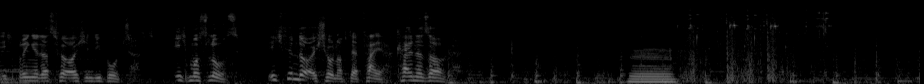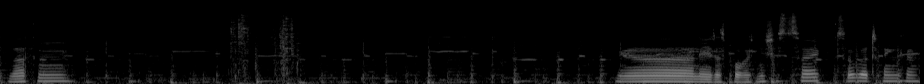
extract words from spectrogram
ich bringe das für euch in die Botschaft. Ich muss los. Ich finde euch schon auf der Feier, keine Sorge. Äh, Waffen. Ja, nee, das brauche ich nicht, das Zeug. Zaubertränke.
